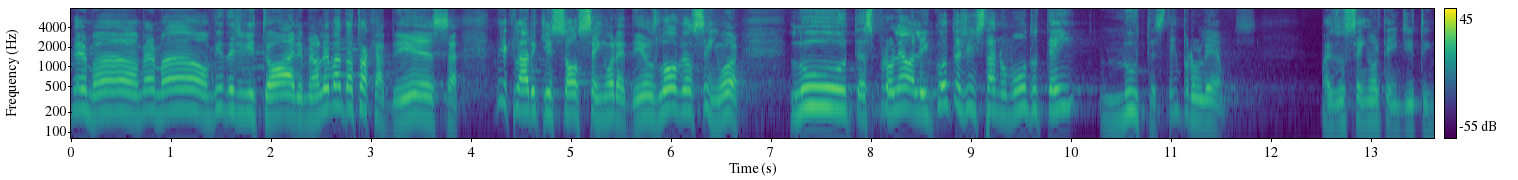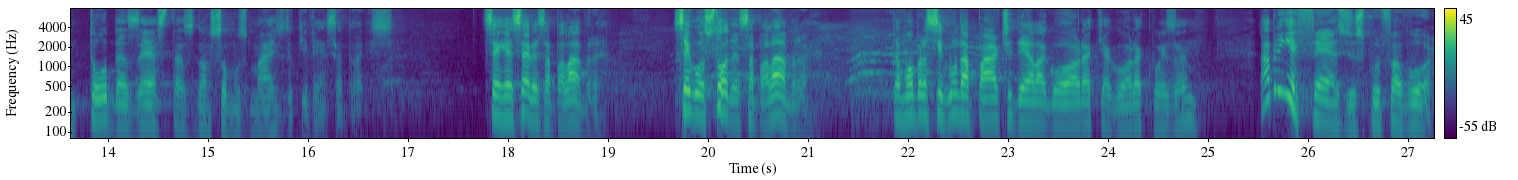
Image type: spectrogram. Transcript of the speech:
Meu irmão, meu irmão, vida de vitória, meu irmão, levanta a tua cabeça, declare que só o Senhor é Deus, louve ao Senhor. Lutas, problemas, olha, enquanto a gente está no mundo, tem lutas, tem problemas. Mas o Senhor tem dito: em todas estas nós somos mais do que vencedores. Você recebe essa palavra? Você gostou dessa palavra? Então vamos para a segunda parte dela agora, que agora a coisa. Abre em Efésios, por favor.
